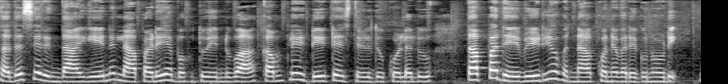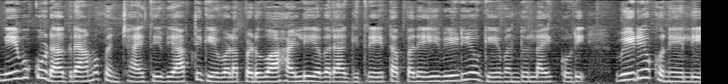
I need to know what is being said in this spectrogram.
ಸದಸ್ಯರಿಂದ ಏನೆಲ್ಲ ಪಡೆಯಬಹುದು ಎನ್ನುವ ಕಂಪ್ಲೀಟ್ ಡೀಟೇಲ್ಸ್ ತಿಳಿದುಕೊಳ್ಳಲು ತಪ್ಪದೆ ವಿಡಿಯೋವನ್ನು ಕೊನೆವರೆಗೂ ನೋಡಿ. ನೀವು ಕೂಡ ಗ್ರಾಮ ಪಂಚಾಯಿತಿ ವ್ಯಾಪ್ತಿಗೆ ಒಳಪಡುವ ಹಳ್ಳಿಯವರಾಗಿದ್ದರೆ ತಪ್ಪದೆ ಈ ವಿಡಿಯೋಗೆ ಒಂದು ಲೈಕ್ ಕೊಡಿ. ವಿಡಿಯೋ ಕೊನೆಯಲ್ಲಿ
